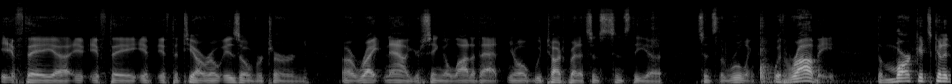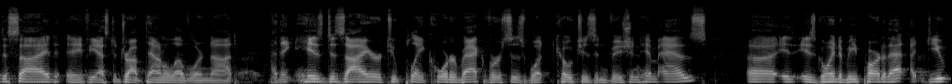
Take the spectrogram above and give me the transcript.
if they uh, if they if, if the TRO is overturned. Uh, right now, you're seeing a lot of that. You know, we talked about it since since the uh, since the ruling with Robbie. The market's going to decide if he has to drop down a level or not. I think his desire to play quarterback versus what coaches envision him as uh, is, is going to be part of that. Uh, Do you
